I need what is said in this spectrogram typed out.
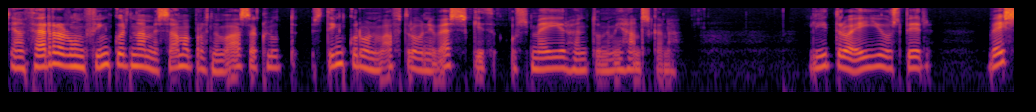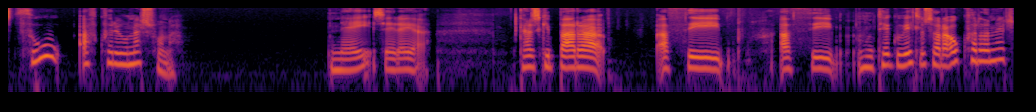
Síðan þerrar hún fingurna með samabrotnum vasaklút, stingur honum aftur ofin í veskið og smegir höndunum í hanskana. Lítur á eigi og spyr Veist þú af hverju hún er svona? Nei, segir Eija. Kanski bara að því, að því hún tekur vittlusar ákvarðanir,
